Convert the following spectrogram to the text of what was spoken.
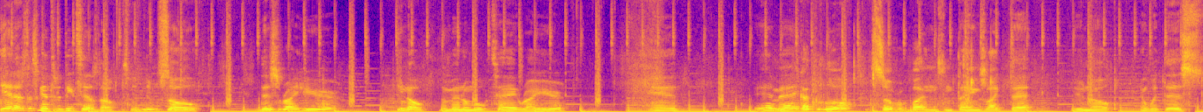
yeah, let's, let's get into the details though. So this right here, you know, the minimal tag right here. And yeah, man, got the little silver buttons and things like that, you know. And with this,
